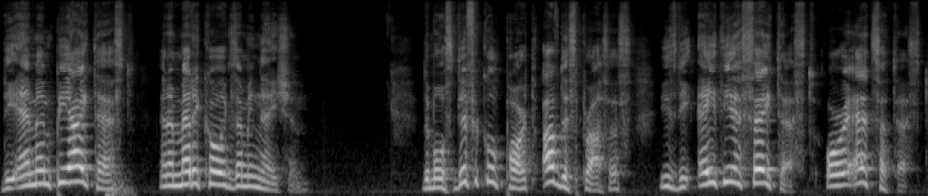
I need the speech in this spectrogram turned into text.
the MMPI test, and a medical examination. The most difficult part of this process is the ATSA test or ATSA test.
